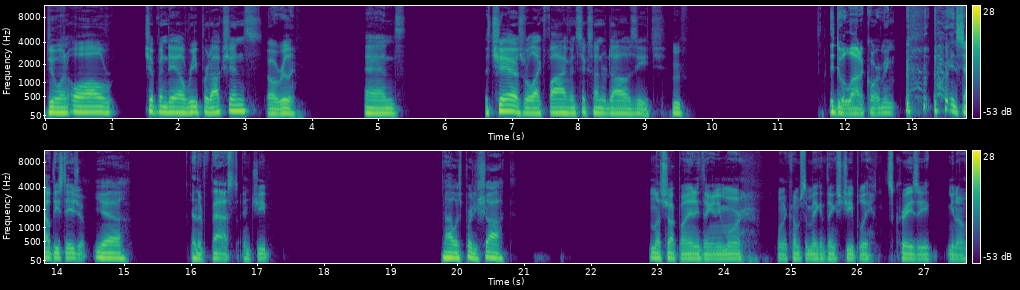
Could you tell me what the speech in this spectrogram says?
doing all Chippendale reproductions, Oh, really? and the chairs were like five and six hundred dollars each. They do a lot of carving in Southeast Asia, Yeah, and they're fast and cheap. I was pretty shocked. I'm not shocked by anything anymore when it comes to making things cheaply. It's crazy, you know,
